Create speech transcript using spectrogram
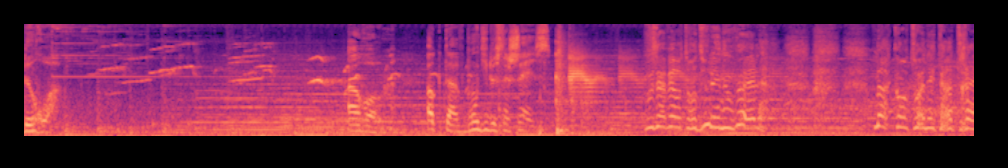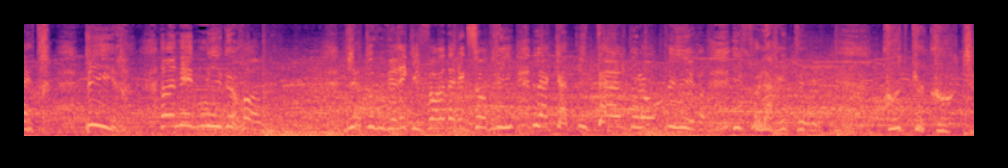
de rois. À Rome, Octave bondit de sa chaise. Vous avez entendu les nouvelles? Marc-Antoine est un traître. Pire, un ennemi de Rome. Bientôt vous verrez qu'il fera d'Alexandrie la capitale de l'Empire. Il faut l'arrêter. Coûte que coûte.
